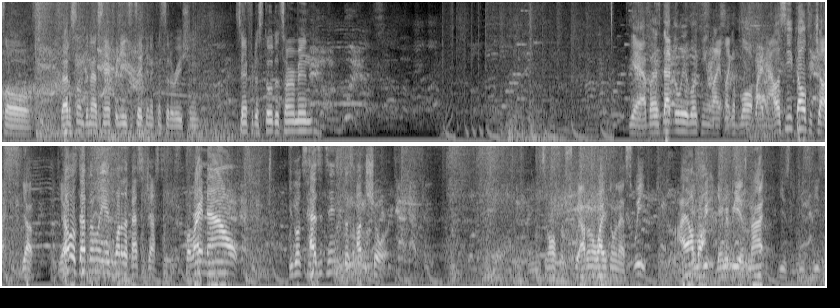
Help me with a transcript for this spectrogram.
So that is something that Sanford needs to take into consideration. Sanford is still determined. Yeah, but it's definitely looking like like a blow up right now. Let's see if Kells adjusts. Yep. Kells Yep. definitely is one of the best adjusters. But right now, he looks hesitant, he looks unsure. And he's going for sweep. I don't know why he's doing that sweep. I almost Gamerbee, is not. He's, he's, he's,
